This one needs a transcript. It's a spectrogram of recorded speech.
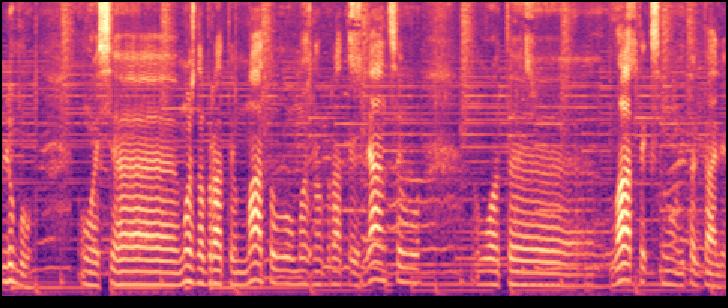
любу. Ось, е, можна брати матову, можна брати глянцеву, от, е, латекс, ну і так далі.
